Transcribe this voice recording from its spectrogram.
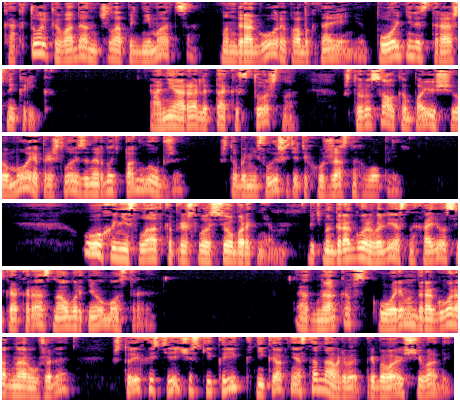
Как только вода начала подниматься, мандрагоры по обыкновению подняли страшный крик. Они орали так истошно, что русалкам поющего моря пришлось занырнуть поглубже, чтобы не слышать этих ужасных воплей. Ох, и не сладко пришлось оборотням, ведь Мандрагоровый лес находился как раз на оборотневом острове. Однако вскоре Мандрагоры обнаружили, что их истерический крик никак не останавливает прибывающей воды.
